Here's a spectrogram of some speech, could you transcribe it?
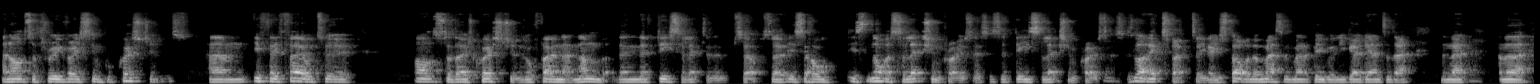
and answer three very simple questions. Um, if they fail to answer those questions or phone that number, then they've deselected themselves. So it's a whole, it's not a selection process, it's a deselection process. It's like X Factor, you know, you start with a massive amount of people and you go down to that and that and that.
